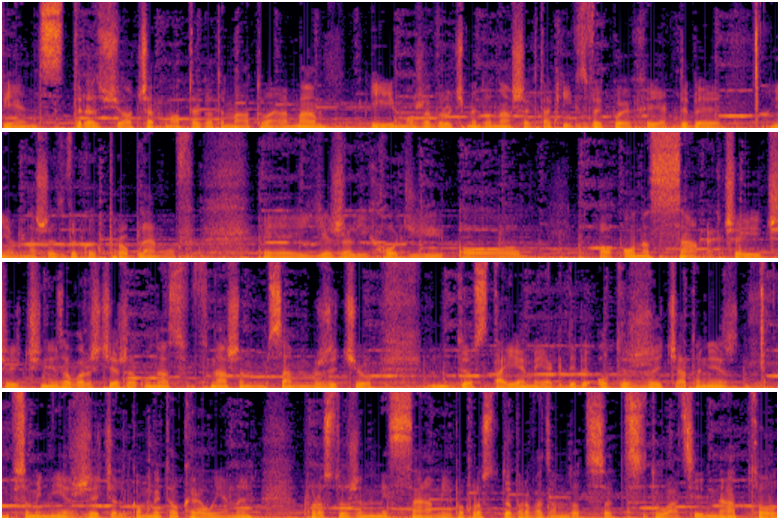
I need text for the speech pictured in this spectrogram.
Więc teraz się oczepmy od tego tematu MMA i może wróćmy do naszych takich zwykłych, jak gdyby, nie wiem, naszych zwykłych problemów, e, jeżeli chodzi o o, o nas samych. Czyli, czy, czy nie zauważycie, że u nas w naszym samym życiu dostajemy jak gdyby od życia, to nie w sumie nie życie, tylko my to kreujemy, po prostu, że my sami po prostu doprowadzamy do sytuacji na to,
